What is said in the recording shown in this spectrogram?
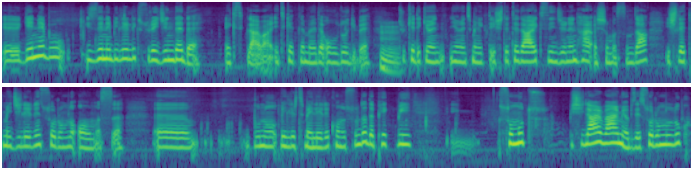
e, gene bu izlenebilirlik sürecinde de eksikler var. Etiketlemede olduğu gibi. Hmm. Türkiye'deki yön- yönetmelikte işte tedarik zincirinin her aşamasında işletmecilerin sorumlu olması, e, bunu belirtmeleri konusunda da pek bir e, somut bir şeyler vermiyor bize. Sorumluluk,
